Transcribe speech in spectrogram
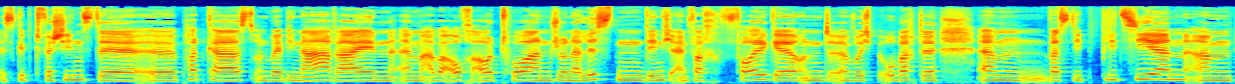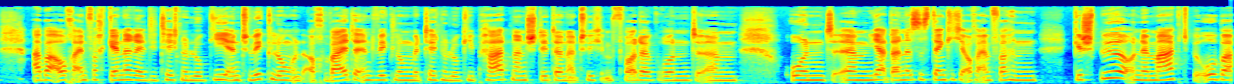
es gibt verschiedenste äh, Podcasts und Webinarreihen, ähm, aber auch Autoren, Journalisten, denen ich einfach folge und äh, wo ich beobachte, ähm, was die publizieren, ähm, aber auch einfach generell die Technologieentwicklung und auch Weiterentwicklung mit Technologiepartnern steht da natürlich im Vordergrund. Ähm, und ähm, ja, dann ist es, denke ich, auch einfach ein Gespür und eine Marktbeobachtung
